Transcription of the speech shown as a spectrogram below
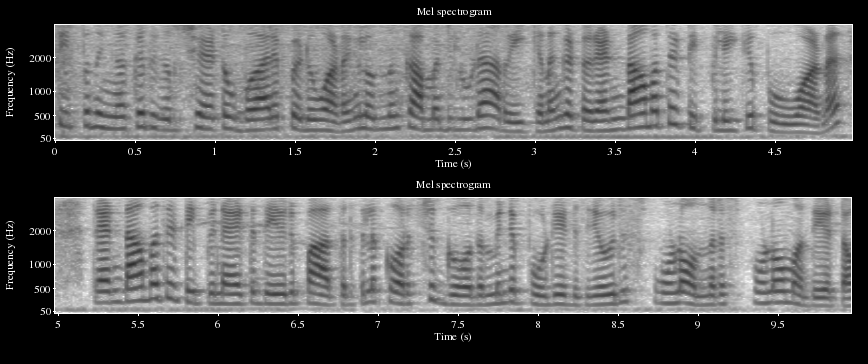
ടിപ്പ് നിങ്ങൾക്ക് തീർച്ചയായിട്ടും ഉപകാരപ്പെടുവാണെങ്കിൽ ഒന്നും കമന്റിലൂടെ അറിയിക്കണം കേട്ടോ. രണ്ടാമത്തെ ടിപ്പിലേക്ക് പോവാണ്. രണ്ടാമത്തെ ടിപ്പിനായിട്ട് ദേ ഒരു പാത്രത്തിൽ കുറച്ച് ഗോതമ്പിന്റെ പൊടി എടുത്തിട്ട് ഒരു സ്പൂണോ ഒന്നര സ്പൂണോ മതി കേട്ടോ.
